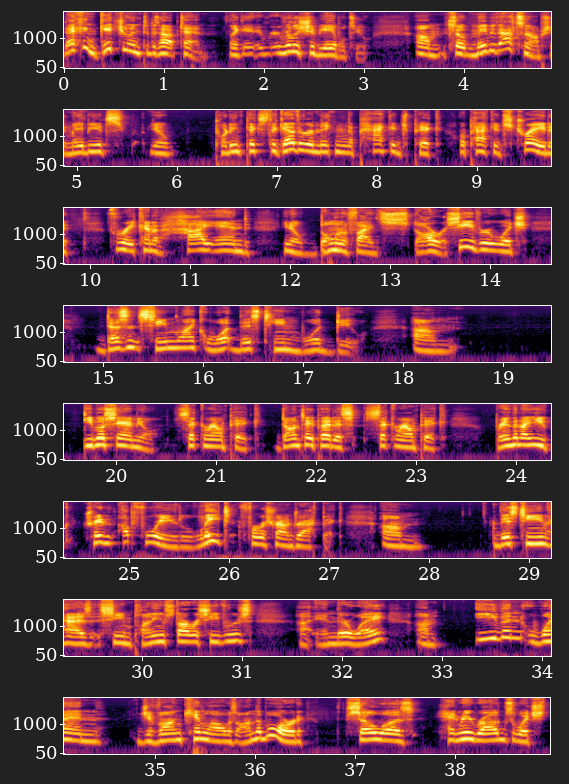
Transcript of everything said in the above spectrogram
That can get you into the top 10. Like, it, it really should be able to. Um, so maybe that's an option. Maybe it's, you know, putting picks together and making a package pick or package trade for a kind of high end, you know, bona fide star receiver, which doesn't seem like what this team would do. Um, Deebo Samuel, second round pick. Dante Pettis, second round pick. Brandon Aiyuk traded up for a late first round draft pick. Um, this team has seen plenty of star receivers uh, in their way. Um, even when Javon Kinlaw was on the board, so was Henry Ruggs, which,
